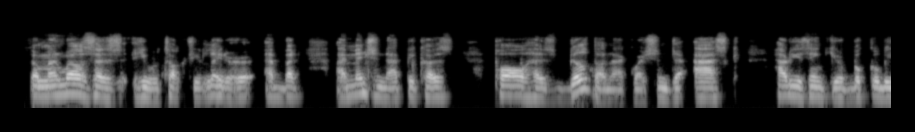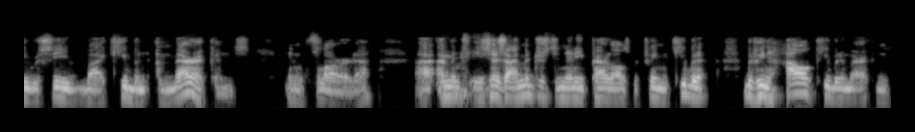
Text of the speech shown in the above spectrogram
So Manuel says he will talk to you later, uh, but I mentioned that because Paul has built on that question to ask, how do you think your book will be received by Cuban Americans in Florida? Uh, I'm in, he says I'm interested in any parallels between Cuban between how Cuban Americans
